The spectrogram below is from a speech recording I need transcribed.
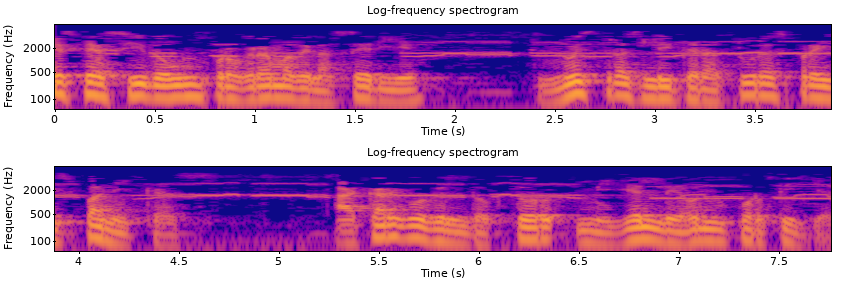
Este ha sido un programa de la serie Nuestras Literaturas Prehispánicas, a cargo del doctor Miguel León Portilla.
